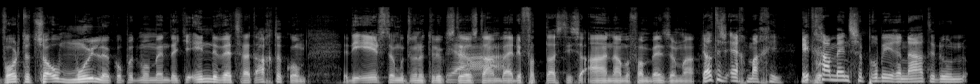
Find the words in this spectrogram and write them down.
wordt het zo moeilijk op het moment dat je in de wedstrijd achterkomt. Die eerste moeten we natuurlijk Ja. stilstaan bij de fantastische aanname van Benzema. Dat is echt magie. Dit gaan mensen proberen na te doen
